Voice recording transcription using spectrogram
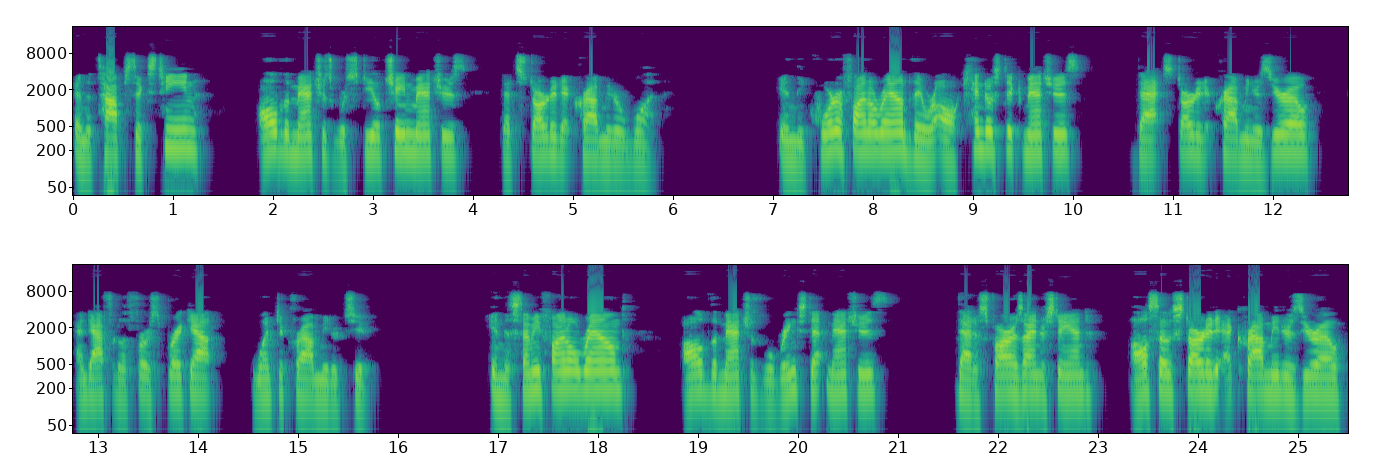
In the top 16, all of the matches were steel chain matches that started at crowd meter 1. In the quarterfinal round, they were all kendo stick matches that started at crowd meter 0 and after the first breakout went to crowd meter 2. In the semifinal round, all of the matches were ring step matches that, as far as I understand, also started at crowd meter 0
